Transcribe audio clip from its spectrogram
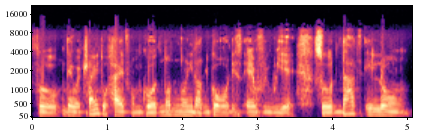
So they were trying to hide from God, not knowing that God is everywhere. So that alone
